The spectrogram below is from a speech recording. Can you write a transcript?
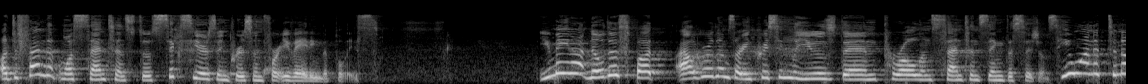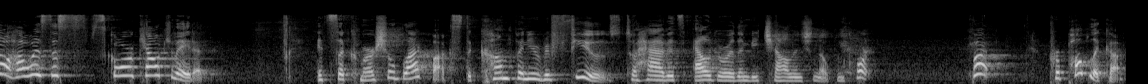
a defendant was sentenced to six years in prison for evading the police. You may not know this, but algorithms are increasingly used in parole and sentencing decisions. He wanted to know how is this score calculated? It's a commercial black box. The company refused to have its algorithm be challenged in open court. But ProPublica,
